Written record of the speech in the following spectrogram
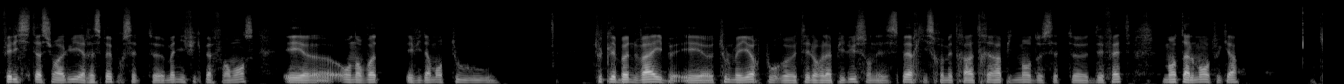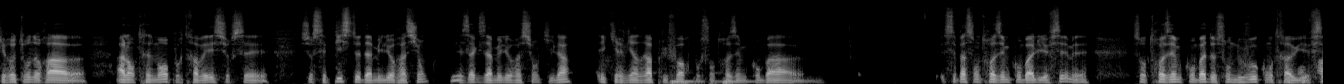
Félicitations à lui et respect pour cette magnifique performance. Et on envoie évidemment tout, toutes les bonnes vibes et tout le meilleur pour Taylor Lapillus. On espère qu'il se remettra très rapidement de cette défaite, mentalement en tout cas qui retournera à l'entraînement pour travailler sur ses, sur ses pistes d'amélioration, les axes d'amélioration qu'il a, et qui reviendra plus fort pour son troisième combat. C'est pas son troisième combat à l'UFC, mais son troisième combat de son nouveau contrat à UFC.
